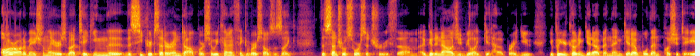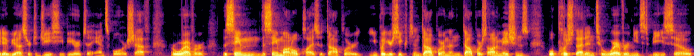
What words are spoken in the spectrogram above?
our automation layer is about taking the the secrets that are in Doppler. So we kind of think of ourselves as like the central source of truth. Um, a good analogy would be like GitHub, right? You you put your code in GitHub, and then GitHub will then push it to AWS or to GCP or to Ansible or Chef or wherever. The same the same model applies with Doppler. You put your secrets in Doppler, and then Doppler's automations will push that into wherever it needs to be. So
